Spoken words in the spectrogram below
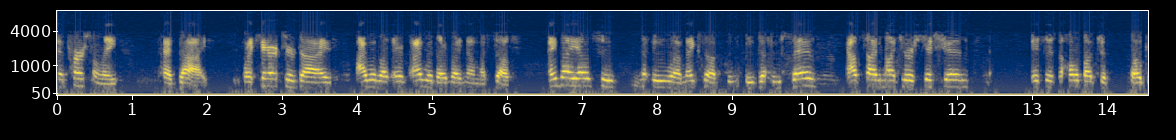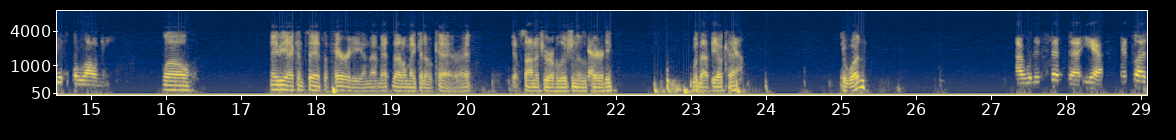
said personally, had died. When a character dies, I would let I would let everybody know myself. Anybody else who who uh, makes up who, who who says outside of my jurisdiction, it's just a whole bunch of bogus baloney. Well, maybe I can say it's a parody, and that that'll make it okay, right? If Sonichu Revolution is a Yeah. parody, would that be okay? Yeah. It would. I would accept that, yeah. And plus,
